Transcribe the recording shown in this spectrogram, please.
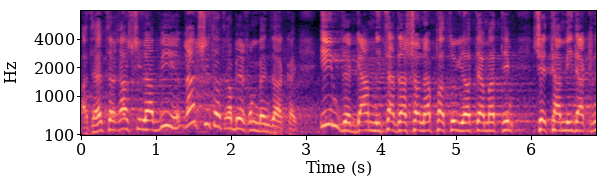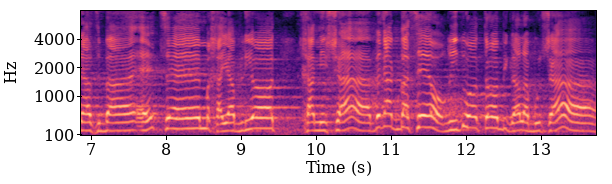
אז היה צריך רש"י להביא רק שיטת רבי יחם בן זכאי. אם זה גם מצד לשון הפסוק יותר מתאים, שתמיד הקנס בעצם חייב להיות חמישה, ורק בשה הורידו אותו בגלל הבושה.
